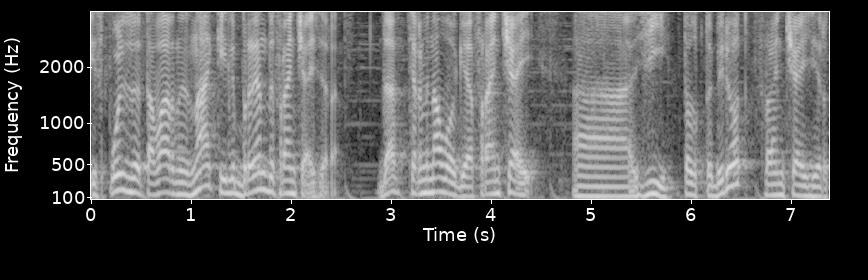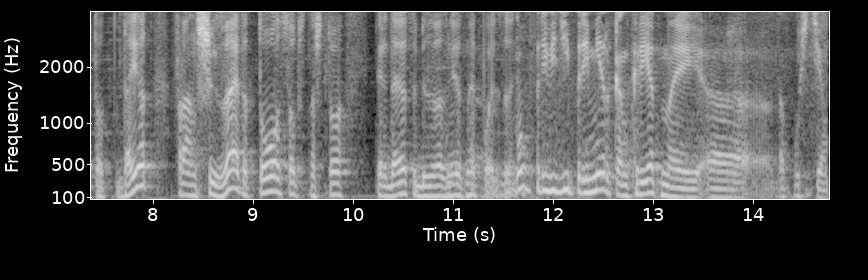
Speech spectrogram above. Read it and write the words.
используя товарные знаки или бренды франчайзера. Да, терминология франчайзи – тот, кто берет, франчайзер – тот, кто дает, франшиза – это то, собственно, что передается безвозмездное пользование. Ну, приведи пример конкретный, э, допустим,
